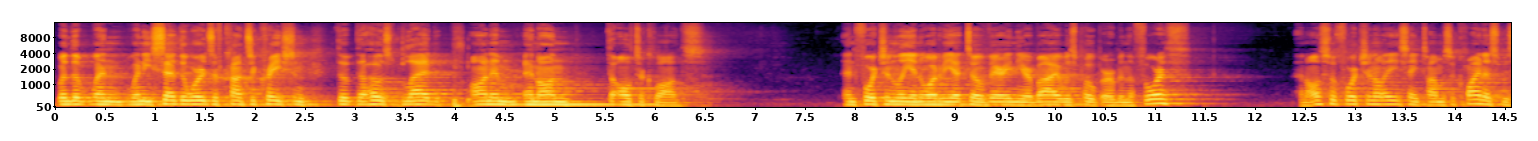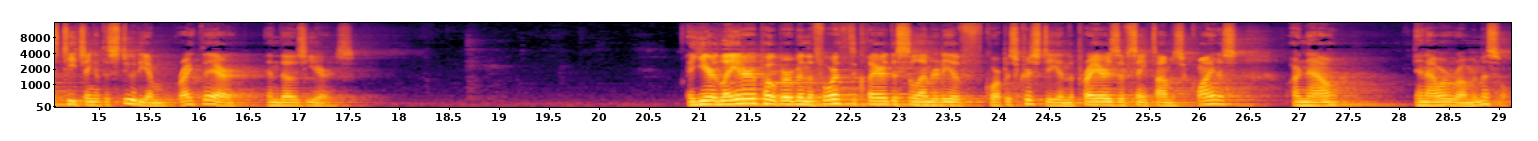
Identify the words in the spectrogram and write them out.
When, the, when, when he said the words of consecration, the, the host bled on him and on the altar cloths. And fortunately, in Orvieto, very nearby, was Pope Urban IV. And also, fortunately, St. Thomas Aquinas was teaching at the Studium right there in those years. A year later, Pope Urban IV declared the solemnity of Corpus Christi, and the prayers of St. Thomas Aquinas are now in our Roman Missal,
